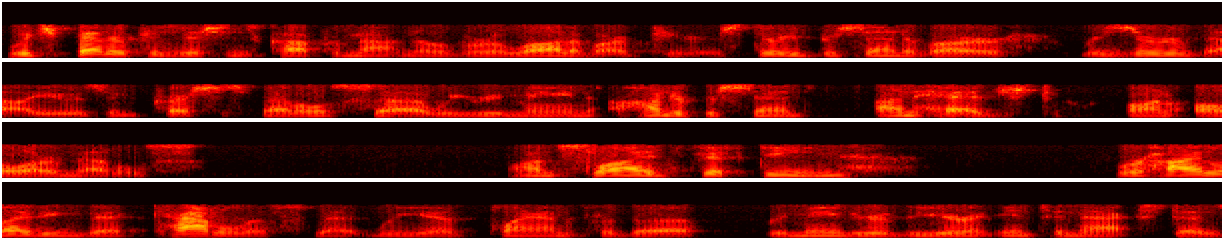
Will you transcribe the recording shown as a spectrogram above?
which better positions Copper Mountain over a lot of our peers. 30% of our reserve value is in precious metals. Uh, we remain 100% unhedged on all our metals. On slide 15, we're highlighting the catalysts that we have planned for the remainder of the year and into next. As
